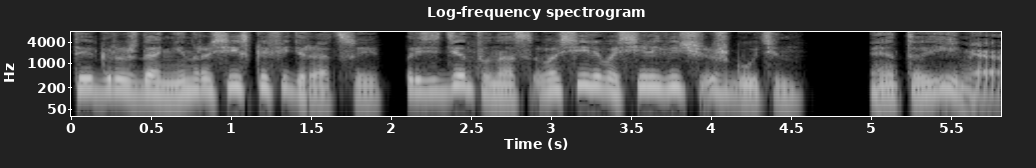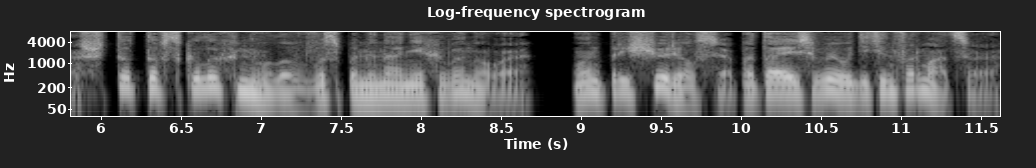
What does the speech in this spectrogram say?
«Ты гражданин Российской Федерации. Президент у нас Василий Васильевич Жгутин». Это имя что-то всколыхнуло в воспоминаниях Иванова. Он прищурился, пытаясь выудить информацию.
